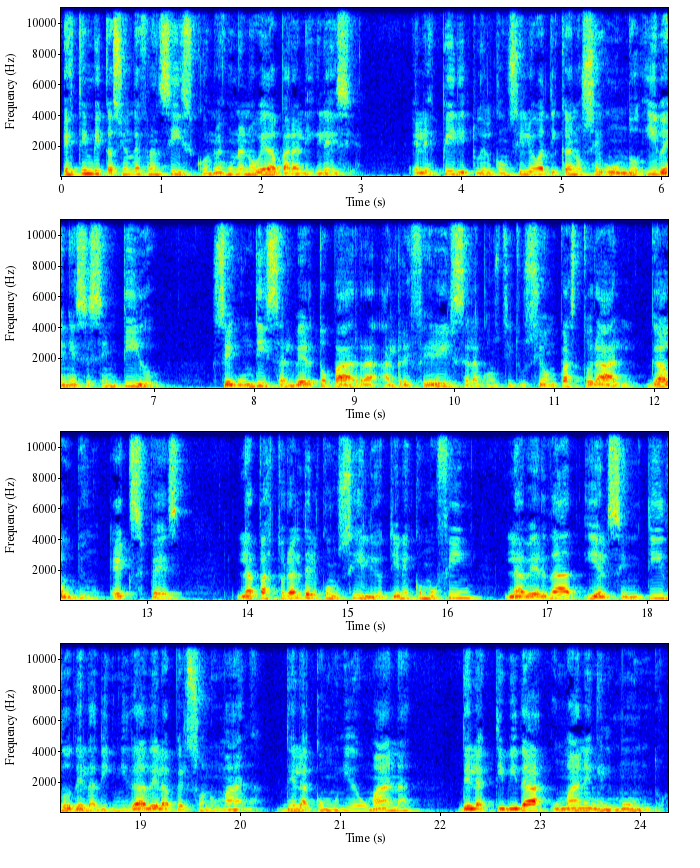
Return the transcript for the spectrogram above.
Esta invitación de Francisco no es una novedad para la Iglesia. El espíritu del Concilio Vaticano II iba en ese sentido, según dice Alberto Parra al referirse a la constitución pastoral Gaudium ex Spes, la pastoral del concilio tiene como fin la verdad y el sentido de la dignidad de la persona humana, de la comunidad humana, de la actividad humana en el mundo,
